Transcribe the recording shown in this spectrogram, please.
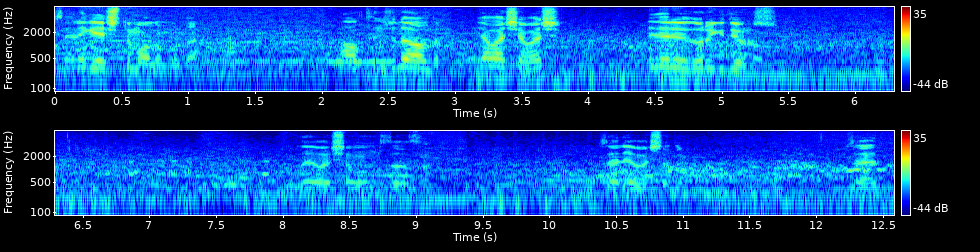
Seni geçtim oğlum burada. Altıncılığı aldım. Yavaş yavaş ileriye doğru gidiyoruz. Burada yavaşlamamız lazım. Güzel yavaşladım. Güzel.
